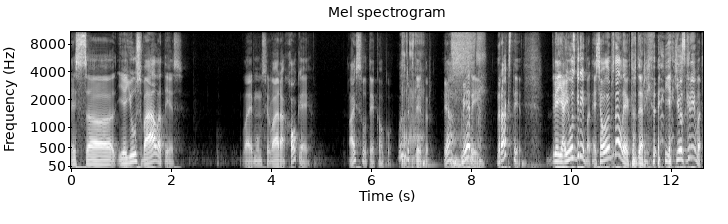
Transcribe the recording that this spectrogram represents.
es, uh, ja jūs vēlaties, lai mums ir vairāk hokeja, aizsūtiet kaut ko. Uzrakstiet tur. Jā, mierīgi. Rakstiet. Ja jūs gribat, es jau jums nelieku to darīt. ja jūs gribat,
